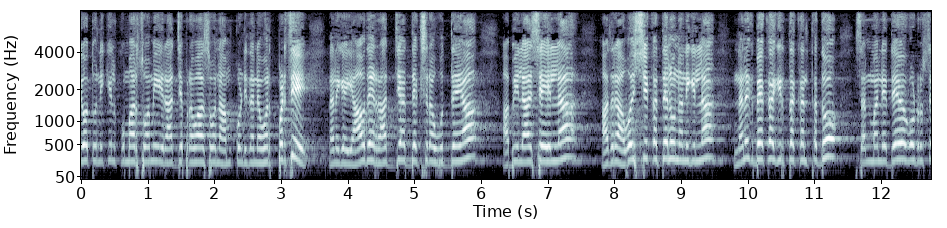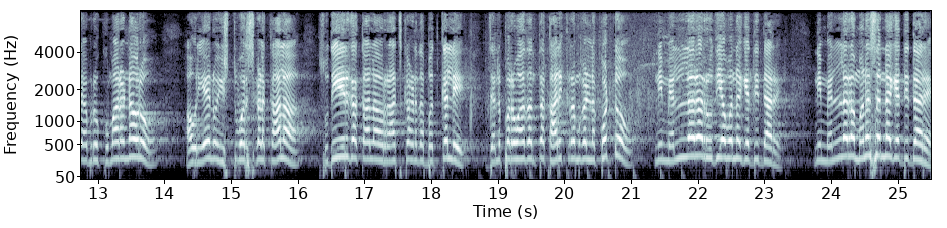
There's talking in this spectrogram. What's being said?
ಇವತ್ತು ನಿಖಿಲ್ ಕುಮಾರಸ್ವಾಮಿ ಸ್ವಾಮಿ ರಾಜ್ಯ ಪ್ರವಾಸವನ್ನು ಹಮ್ಮಿಕೊಂಡಿದ್ದಾನೆ ಹೊರತುಪಡಿಸಿ ನನಗೆ ಯಾವುದೇ ರಾಜ್ಯಾಧ್ಯಕ್ಷರ ಹುದ್ದೆಯ ಅಭಿಲಾಷೆ ಇಲ್ಲ, ಅದರ ಅವಶ್ಯಕತೆನೂ ನನಗಿಲ್ಲ. ನನಗೆ ಬೇಕಾಗಿರ್ತಕ್ಕಂಥದ್ದು ಸನ್ಮಾನ್ಯ ದೇವೇಗೌಡರು ಸಾಹೇಬರು ಕುಮಾರಣ್ಣವರು. ಅವ್ರು ಏನು ಇಷ್ಟು ವರ್ಷಗಳ ಕಾಲ, ಸುದೀರ್ಘ ಕಾಲ ಅವ್ರ ರಾಜಕಾರಣದ ಬದುಕಲ್ಲಿ ಜನಪರವಾದಂಥ ಕಾರ್ಯಕ್ರಮಗಳನ್ನ ಕೊಟ್ಟು ನಿಮ್ಮೆಲ್ಲರ ಹೃದಯವನ್ನು ಗೆದ್ದಿದ್ದಾರೆ. ನಿಮ್ಮೆಲ್ಲರ ಮನಸ್ಸನ್ನು ಗೆದ್ದಿದ್ದಾರೆ.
